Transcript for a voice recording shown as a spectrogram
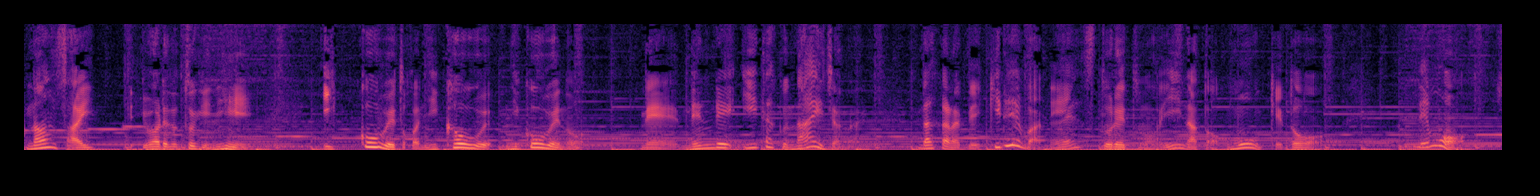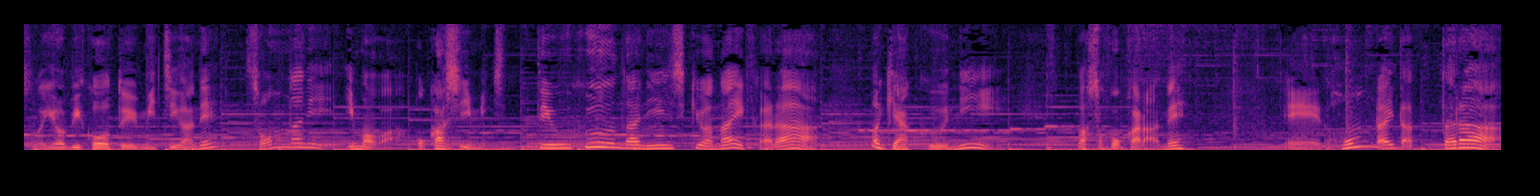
何歳って言われた時に、1個上とか2個上、2個上のね、年齢言いたくないじゃない。だからできればね、ストレートの方がいいなとは思うけど、でも、その予備校という道がね、そんなに今はおかしい道っていう風な認識はないから、まあ、逆に、まあ、そこからね、えー、本来だったら、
